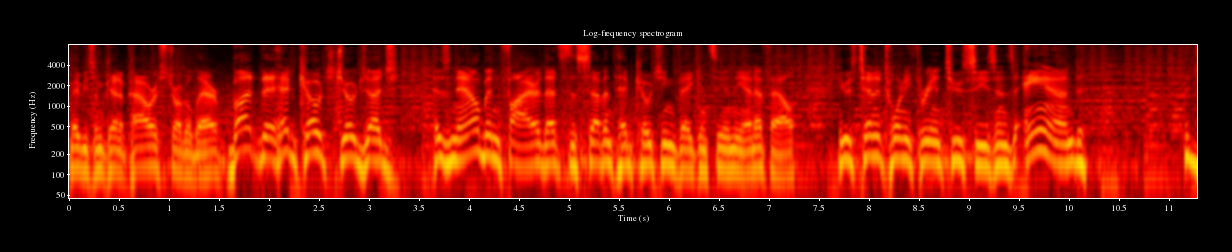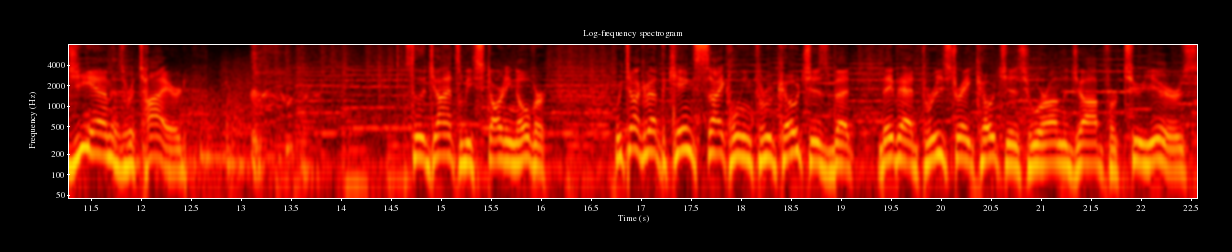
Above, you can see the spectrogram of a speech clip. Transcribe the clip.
Maybe some kind of power struggle there. But the head coach, Joe Judge, has now been fired. That's the seventh head coaching vacancy in the NFL. He was 10 and 23 in two seasons, and the GM has retired. so the Giants will be starting over. We talk about the Kings cycling through coaches, but they've had three straight coaches who are on the job for two years.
